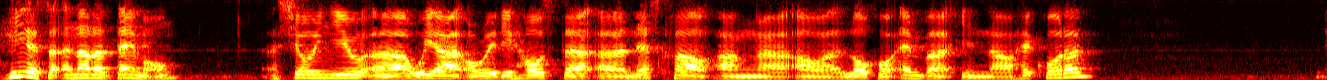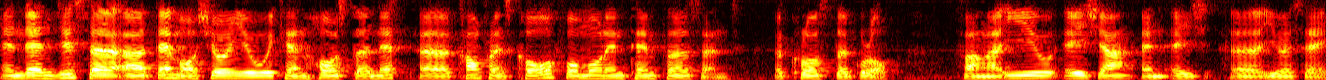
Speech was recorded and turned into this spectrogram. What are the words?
Here's another demo showing you uh, we are already host uh, Nextcloud on uh, our local Amber in our headquarters. And then this uh, uh, demo showing you we can host a next conference call for more than 10 persons across the globe from EU, Asia, and Asia, USA.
